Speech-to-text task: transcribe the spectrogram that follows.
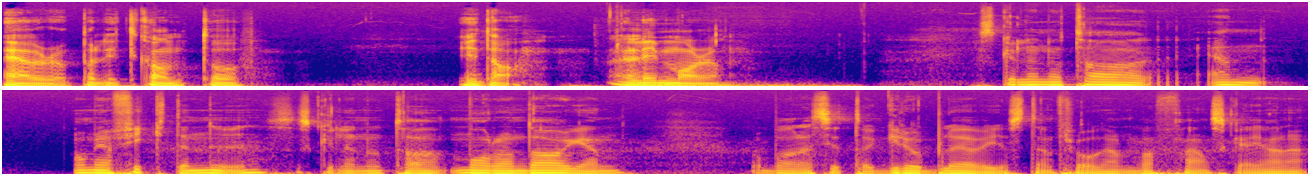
euro på ditt konto idag? Eller imorgon? Jag skulle nog ta en... Om jag fick det nu så skulle jag nog ta morgondagen och bara sitta och grubbla över just den frågan. Vad fan ska jag göra?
